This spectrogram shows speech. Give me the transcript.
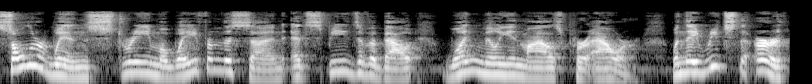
Solar winds stream away from the sun at speeds of about 1 million miles per hour. When they reach the Earth,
